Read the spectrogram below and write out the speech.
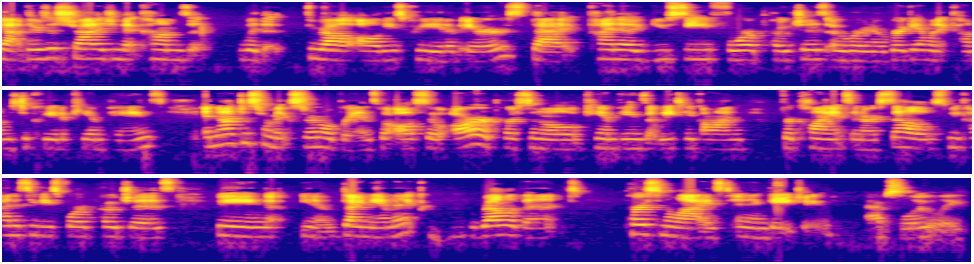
Yeah, there's a strategy that comes with throughout all these creative errors that kind of you see four approaches over and over again when it comes to creative campaigns and not just from external brands but also our personal campaigns that we take on for clients and ourselves we kind of see these four approaches being you know dynamic mm-hmm. relevant personalized and engaging absolutely.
